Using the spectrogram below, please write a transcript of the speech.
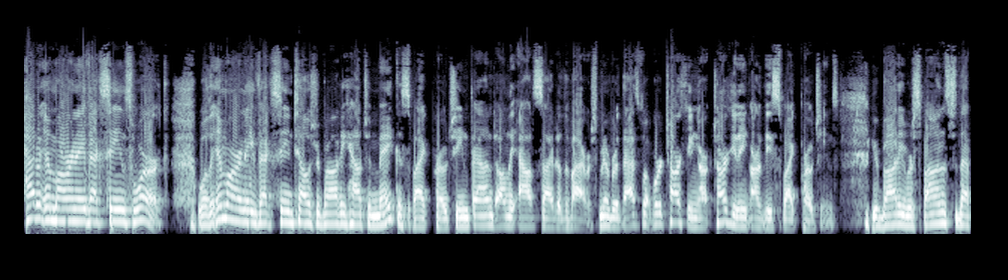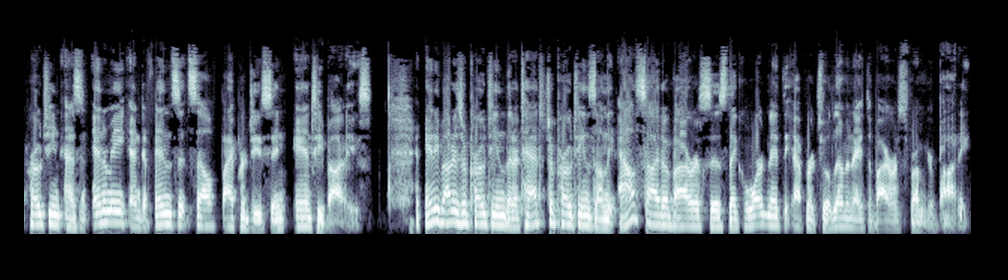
How do mRNA vaccines work? Well, the mRNA vaccine tells your body how to make a spike protein found on the outside of the virus. Remember, that's what we're targeting are, targeting are these spike proteins. Your body responds to that protein as an enemy and defends itself by producing antibodies. Antibodies are proteins that attach to proteins on the outside of viruses. They coordinate the effort to eliminate the virus from your body.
